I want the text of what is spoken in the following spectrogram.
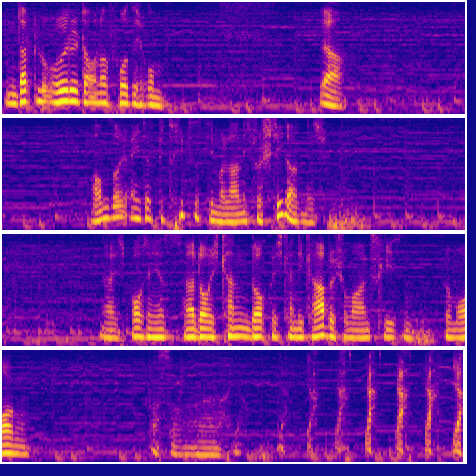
Und das rödelt da auch noch vor sich rum. Ja. Warum soll ich eigentlich das Betriebssystem mal laden? Ich verstehe das nicht. Ja, ich brauche den jetzt. Ja, doch, ich kann doch, ich kann die Kabel schon mal anschließen. Für morgen. Achso, äh, ja. Ja, ja, ja, ja, ja, ja, ja.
